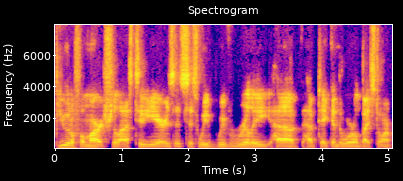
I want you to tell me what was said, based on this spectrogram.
beautiful march for the last two years. It's just we've we've really have have taken the world by storm.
